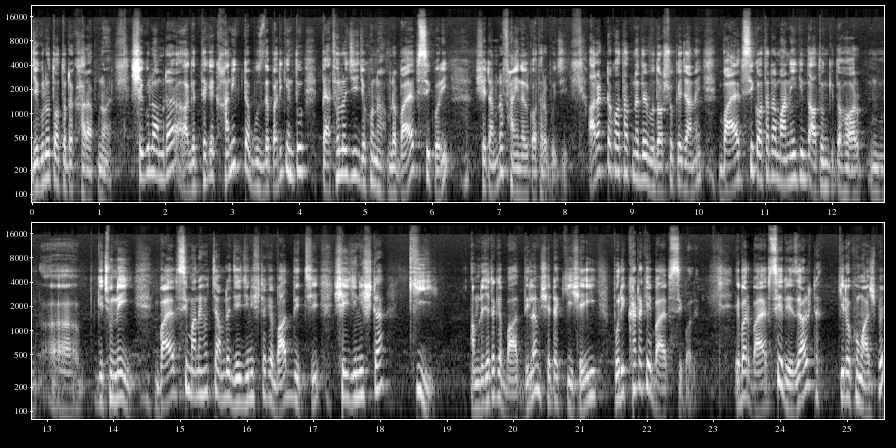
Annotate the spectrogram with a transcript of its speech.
যেগুলো ততটা খারাপ নয়। সেগুলো আমরা আগের থেকে খানিকটা বুঝতে পারি, কিন্তু প্যাথোলজি যখন আমরা বায়োপসি করি, সেটা আমরা ফাইনাল কথাটা বুঝি। আর একটা কথা আপনাদের দর্শককে জানাই বায়োপসি কথাটা মানেই কিন্তু আতঙ্কিত হওয়ার কিছু নেই। বায়োপসি মানে হচ্ছে আমরা যে জিনিসটাকে বাদ দিচ্ছি, সেই জিনিসটা কি? আমরা যেটাকে বাদ দিলাম, সেটা কি? সেই পরীক্ষাটাকেই বায়োপসি বলে। এবার বায়োপসির রেজাল্ট কীরকম আসবে,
